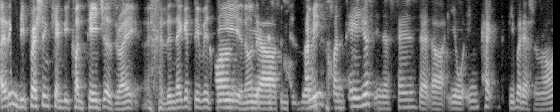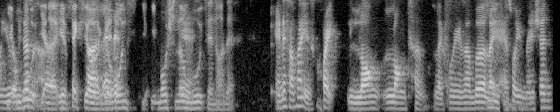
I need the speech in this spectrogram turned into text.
I think depression can be contagious, right? the negativity, um, you know, yeah. I mean, contagious in the sense that uh, it will impact people that's around you. Your because, mood, yeah, it affects your, uh, your own emotional yeah. moods and all that and then sometimes it's quite long long term. Like for example like mm-hmm. as what you mentioned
